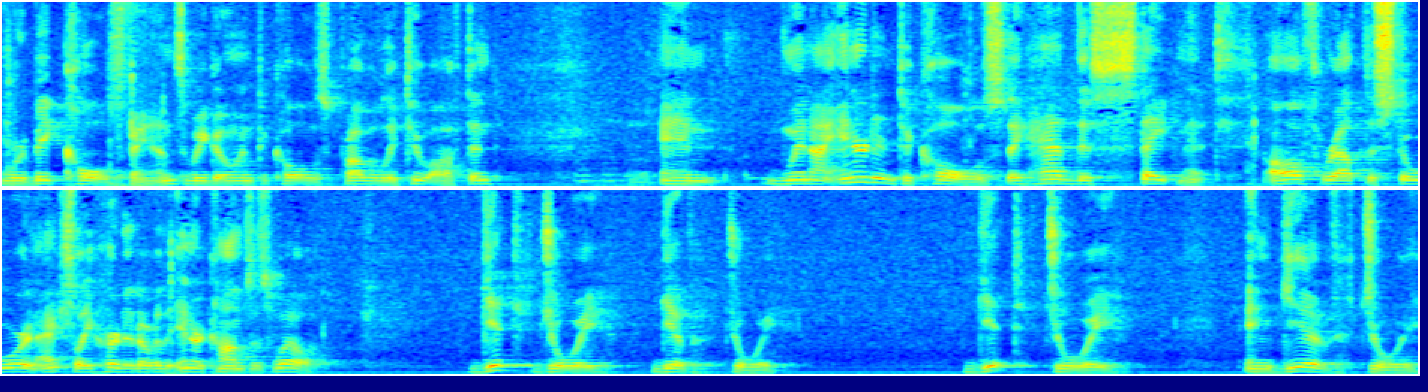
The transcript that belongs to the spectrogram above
We're big Kohl's fans. We go into Kohl's probably too often. And when I entered into Kohl's, they had this statement all throughout the store, and I actually heard it over the intercoms as well. Get joy, give joy. Get joy and give joy.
